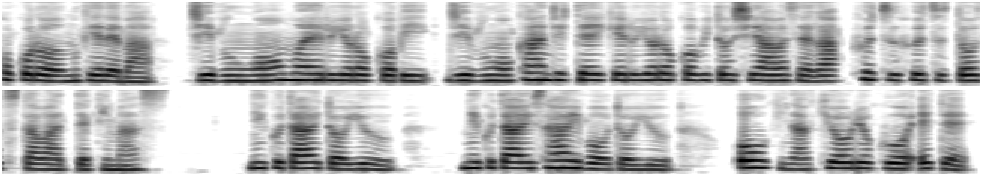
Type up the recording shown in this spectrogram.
心を向ければ、自分を思える喜び、自分を感じていける喜びと幸せがふつふつと伝わってきます。肉体という、肉体細胞という大きな協力を得て、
